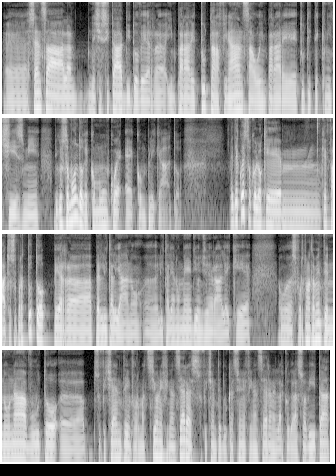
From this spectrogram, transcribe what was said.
Eh, senza la necessità di dover imparare tutta la finanza o imparare tutti i tecnicismi di questo mondo che comunque è complicato. Ed è questo quello che, mm, che faccio, soprattutto per, uh, per l'italiano, uh, l'italiano medio in generale, che uh, sfortunatamente non ha avuto sufficiente informazione finanziaria, sufficiente educazione finanziaria nell'arco della sua vita,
